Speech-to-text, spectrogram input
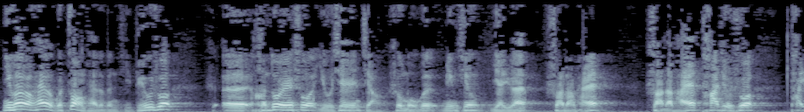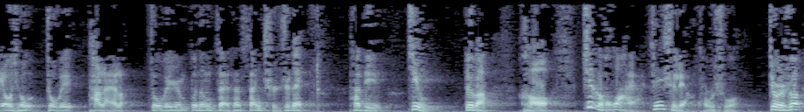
你发现还有个状态的问题。比如说，呃，很多人说，有些人讲说某个明星演员耍大牌，耍大牌，他就是说他要求周围他来了，周围人不能在他三尺之内，他得静，对吧？好，这个话呀，真是两头说。就是说，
